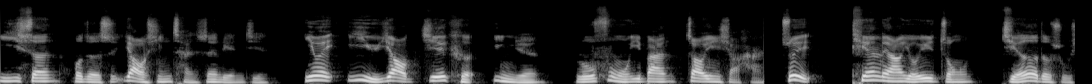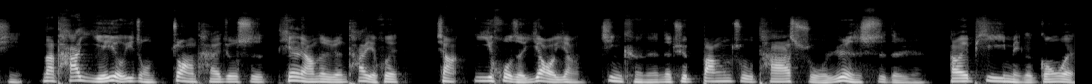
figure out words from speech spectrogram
医生或者是药星产生连接，因为医与药皆可应人，如父母一般照应小孩，所以天梁有一种解厄的属性。那他也有一种状态，就是天梁的人，他也会像医或者药一样，尽可能的去帮助他所认识的人，他会庇应每个宫位。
